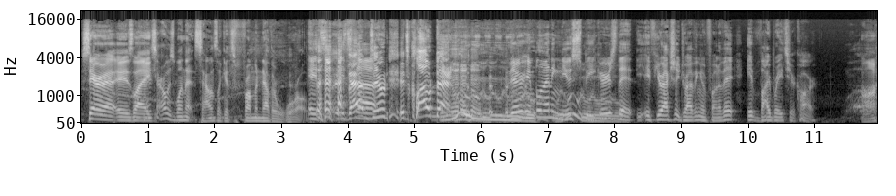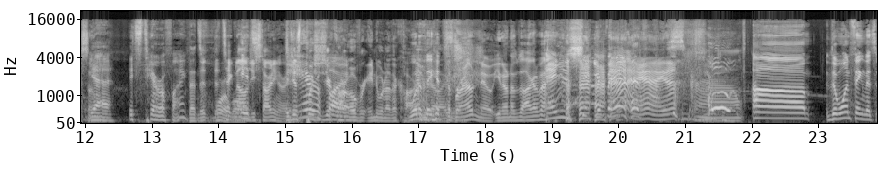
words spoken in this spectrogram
Sarah is like, Is there always one that sounds like it's from another world? It's, it's that uh, dude, it's cloud net. They're implementing new speakers that if you're actually driving in front of it, it vibrates your car. awesome. Yeah, it's terrifying. That's The, the horrible. technology's It's- starting already. It already. just pushes your car Terrifying. over into another car. What if they You're hit the brown note? You know what I'm talking about? and you just shit your pants. yeah, you know? Um, the one thing that's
